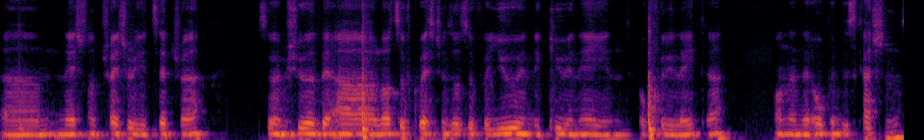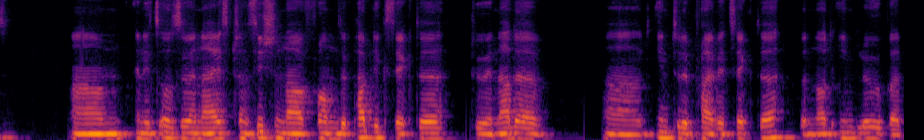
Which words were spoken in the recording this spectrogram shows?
um, national treasury, etc. So I'm sure there are lots of questions also for you in the Q&A and hopefully later on in the open discussions. Um, and it's also a nice transition now from the public sector to another, uh, into the private sector, but not Indlu, but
